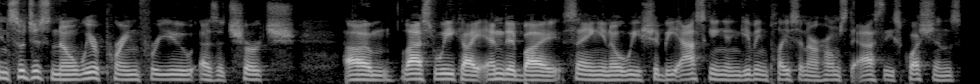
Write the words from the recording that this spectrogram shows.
and so just know we are praying for you as a church. Um, last week I ended by saying, you know, we should be asking and giving place in our homes to ask these questions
